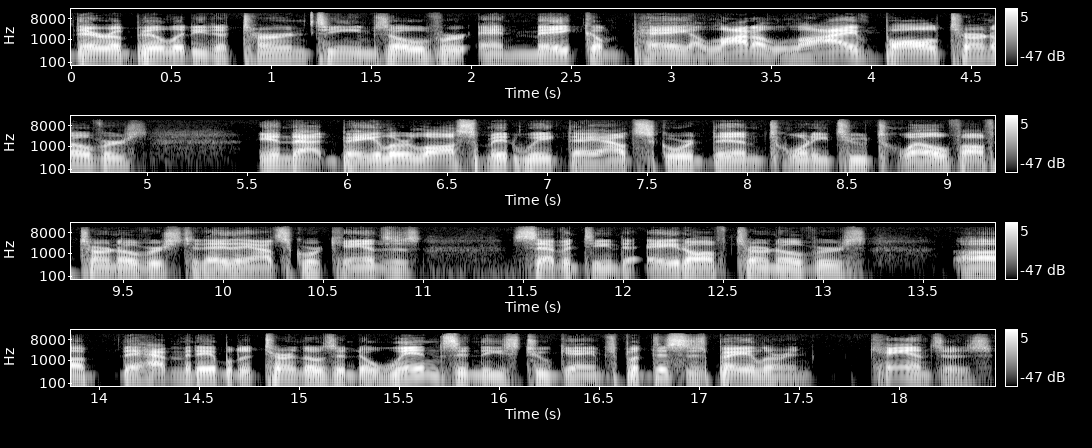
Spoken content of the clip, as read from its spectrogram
their ability to turn teams over and make them pay. A lot of live ball turnovers in that Baylor loss midweek. They outscored them 22 12 off turnovers. Today they outscored Kansas 17 to 8 off turnovers. Uh, they haven't been able to turn those into wins in these two games, but this is Baylor in Kansas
